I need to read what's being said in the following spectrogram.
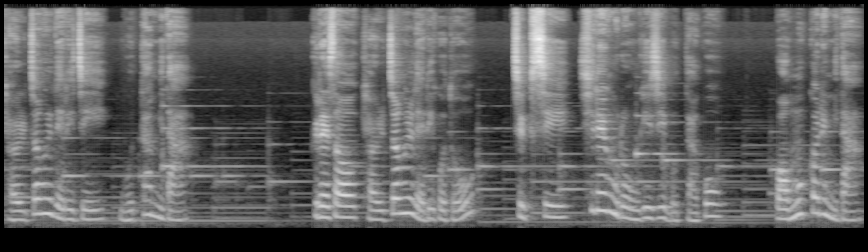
결정을 내리지 못합니다. 그래서 결정을 내리고도 즉시 실행으로 옮기지 못하고 머뭇거립니다.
